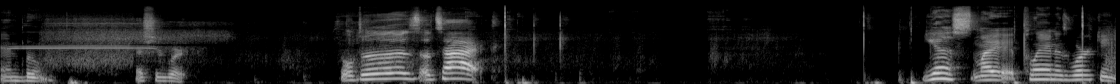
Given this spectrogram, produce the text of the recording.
And boom. That should work. Soldiers, attack! Yes, my plan is working.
